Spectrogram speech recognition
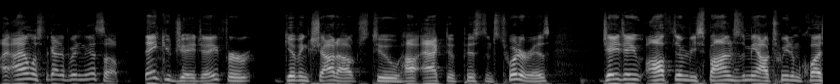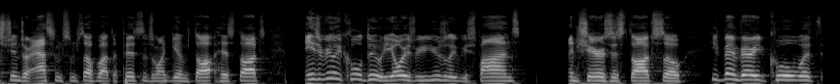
I, I almost forgot to bring this up. Thank you, JJ, for giving shout outs to how active Pistons Twitter is. JJ often responds to me. I'll tweet him questions or ask him some stuff about the Pistons. I want to give him thought, his thoughts. And he's a really cool dude. He always usually responds and shares his thoughts. So he's been very cool with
